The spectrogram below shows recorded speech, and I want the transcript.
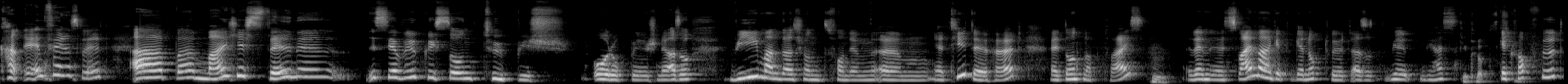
Kann, empfehlenswert. Aber manche Szene ist ja wirklich so ein typisch europäisch. Ne? Also wie man das schon von dem ähm, Titel hört, äh, Don't Knock Twice, hm. wenn äh, zweimal ge genockt wird, also wie, wie heißt geklopft. geklopft wird,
